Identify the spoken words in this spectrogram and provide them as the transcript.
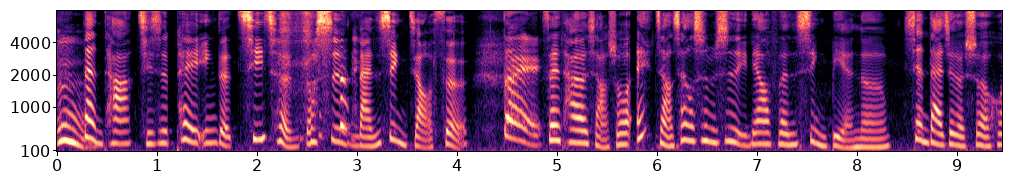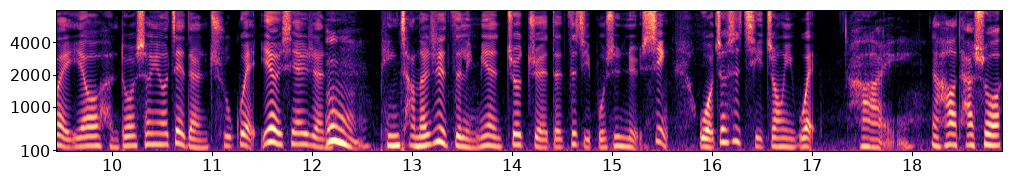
嗯，但他其实配音的七成都是男性角色，对，所以他又想说，哎，奖项是不是一定要分性别呢？现代这个社会也有很多声优界的人出柜，也有一些人，嗯，平常的日子里面就觉得自己不是女性，我就是其中一位。嗨，然后他说，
